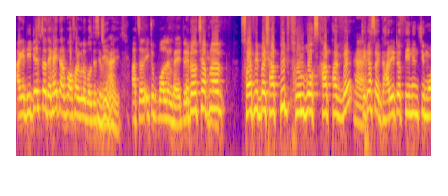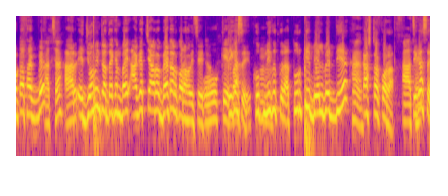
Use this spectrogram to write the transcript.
আগে ডিটেইলসটা দেখাই তারপর অফারগুলো বলতেছি ভাই, ভাই। হ্যাঁ? আচ্ছা একটু বলেন ভাই এটা হচ্ছে আপনার ছয় ফিট বাই সাত ফিট ফুল বক্স খাট থাকবে হ্যাঁ। ঠিক আছে? গাড়িটা তিন ইঞ্চি মোটা থাকবে। আচ্ছা। আর এই জমিনটা দেখেন ভাই আগের চেয়ে আরও বেটার করা হয়েছে এটা। ঠিক আছে? খুব নিখুঁত করা। তুর্কি বেলবেট দিয়ে হ্যাঁ। কাজটা করা। আচ্ছা, ঠিক আছে?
